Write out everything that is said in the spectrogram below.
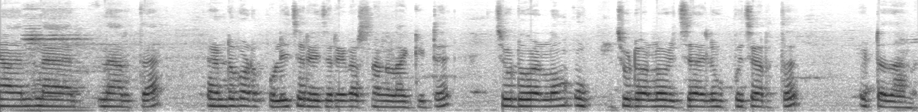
ഞാൻ നേരത്തെ രണ്ട് കുടപ്പുളി ചെറിയ ചെറിയ കഷ്ണങ്ങളാക്കിയിട്ട് ചുടുവെള്ളം ചൂടുവെള്ളം ഒഴിച്ച് അതിൽ ഉപ്പ് ചേർത്ത് ഇട്ടതാണ്.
